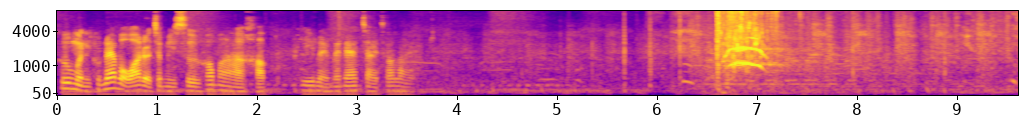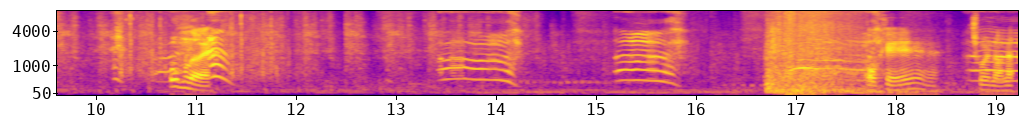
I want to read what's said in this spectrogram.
คือเหมือนคุณแม่บอกว่าเดี๋ยวจะมีซื้อเข้ามาครับ พี่เลยไม่แน่ใจเท่าไหร่อุ้มเลย โอเค ช่วยเราแหล้ว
